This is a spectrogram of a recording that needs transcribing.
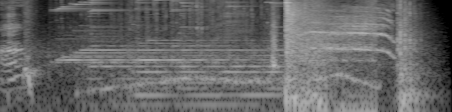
Huh?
